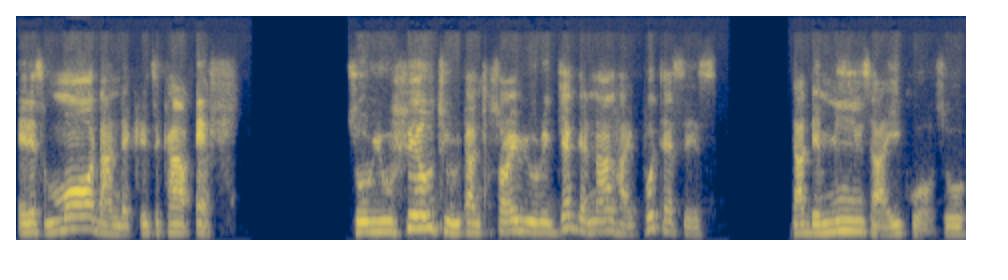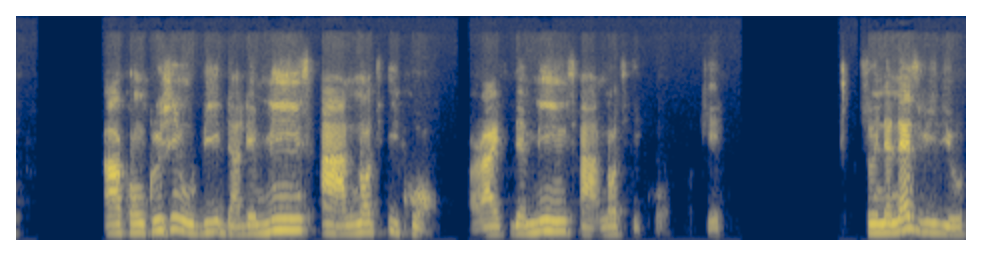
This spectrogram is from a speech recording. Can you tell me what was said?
it is more than the critical F. So we will fail to, um, sorry, we will reject the null hypothesis that the means are equal. So our conclusion will be that the means are not equal, all right? The means are not equal, okay? So in the next video,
